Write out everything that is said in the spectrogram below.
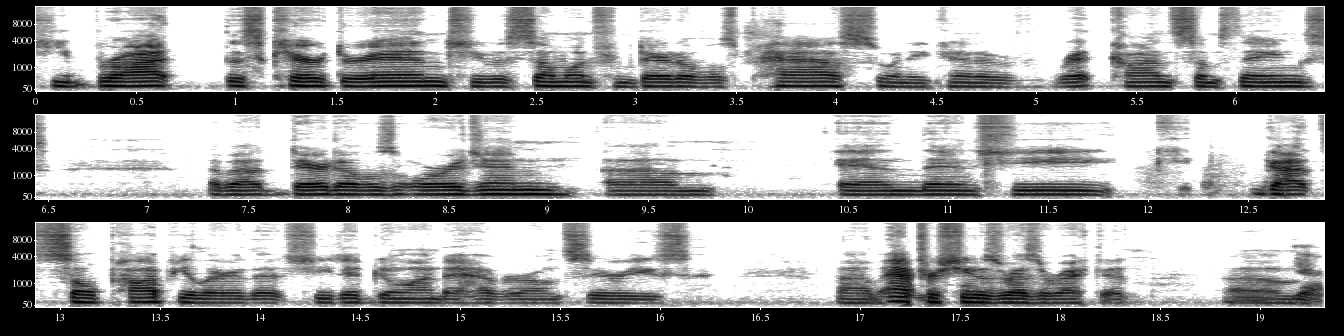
he brought this character in. She was someone from Daredevil's past when he kind of retconned some things about Daredevil's origin. Um, and then she got so popular that she did go on to have her own series um, after she was resurrected. Um, Yeah.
